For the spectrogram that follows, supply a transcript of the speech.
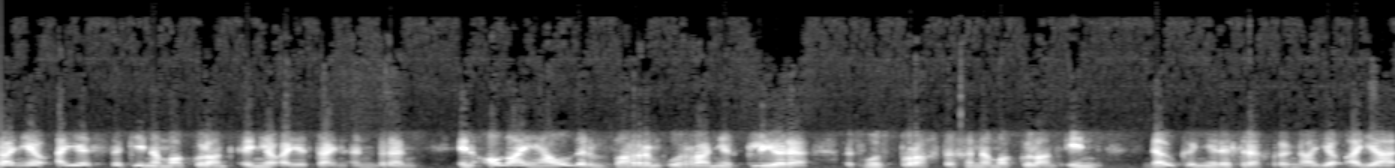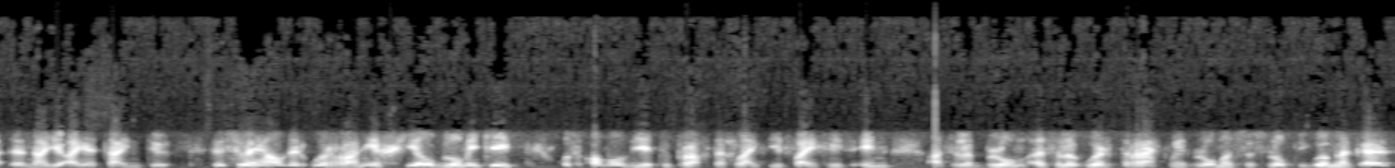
kan jou eie stukkie Namakoland in jou eie tuin inbring. En al daai helder, warm oranje kleure is mos pragtig in Namakoland en nou kan jy dit terugbring na jou eie na jou eie tuin toe. Dit is so helder oranje geel blommetjie. Ons almal weet hoe pragtig lyk die vygies en as hulle blom, is hulle oortrek met blomme soos hulle op die oomblik is.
